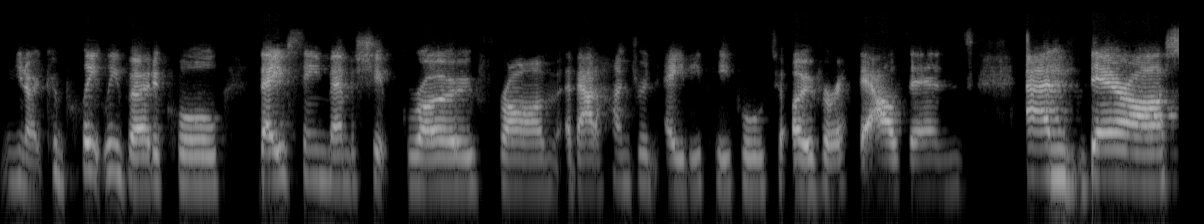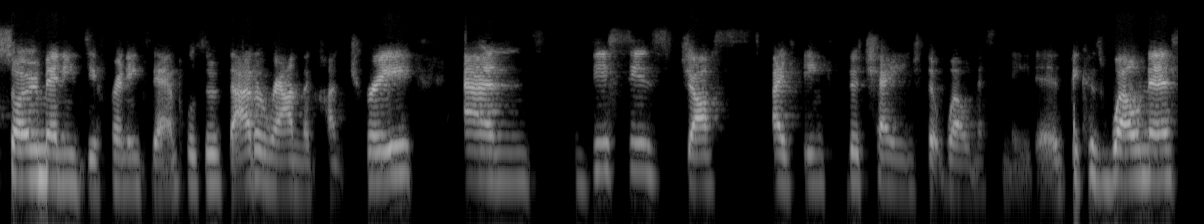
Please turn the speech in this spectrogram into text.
you know, completely vertical. They've seen membership grow from about 180 people to over a thousand. And there are so many different examples of that around the country. And this is just, I think, the change that wellness needed because wellness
